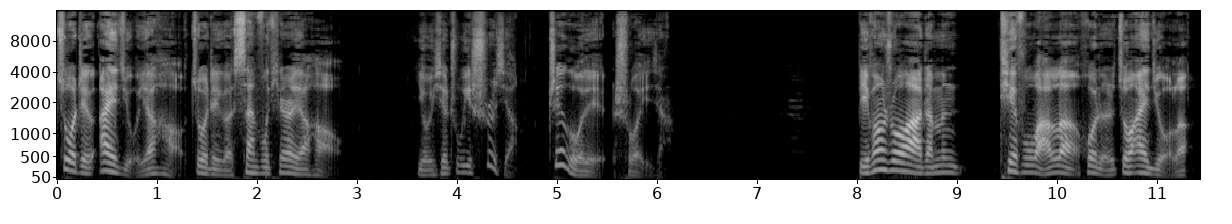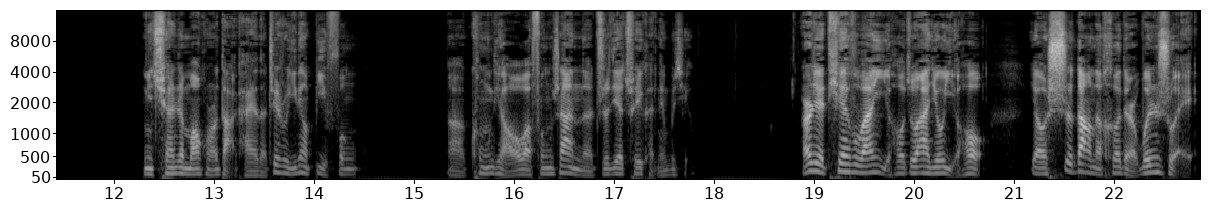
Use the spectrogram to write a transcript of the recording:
做这个艾灸也好，做这个三伏贴也好，有一些注意事项，这个我得说一下。比方说啊，咱们贴敷完了，或者是做艾灸了，你全身毛孔是打开的，这时候一定要避风啊，空调啊、风扇呢，直接吹肯定不行。而且贴敷完以后，做艾灸以后，要适当的喝点温水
